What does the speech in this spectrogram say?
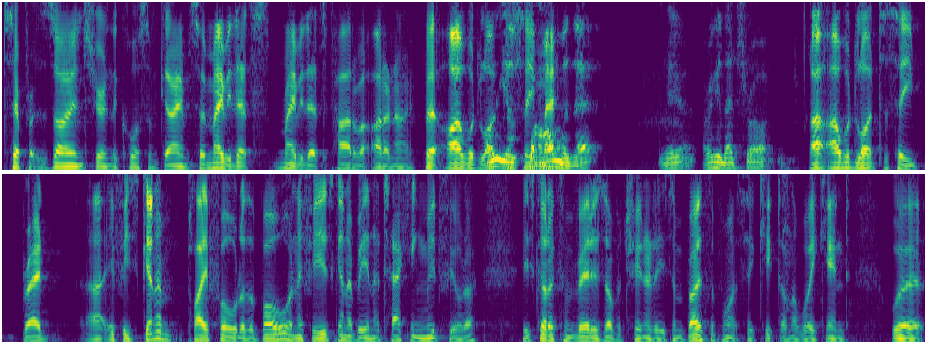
separate zones during the course of games. So maybe that's maybe that's part of it. I don't know, but I would I like think to see Matt. with that. Yeah, I reckon that's right. I, I would like to see Brad, uh, if he's going to play forward of the ball and if he is going to be an attacking midfielder, he's got to convert his opportunities. And both the points he kicked on the weekend were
